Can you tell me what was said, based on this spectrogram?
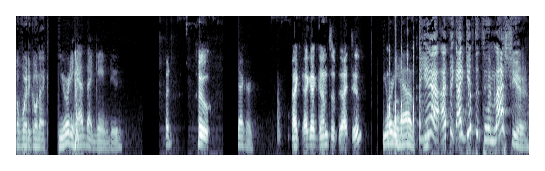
of where to go next. You already had that game, dude. But who? Dekard. I, I got guns. Of, I do. You already have. Yeah, I think I gifted to him last year.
